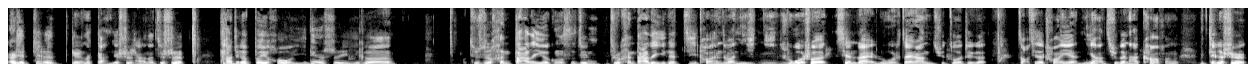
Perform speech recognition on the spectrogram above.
而且这个给人的感觉是啥呢？就是它这个背后一定是一个就是很大的一个公司，就就是很大的一个集团，对吧？你你如果说现在如果再让你去做这个早期的创业，你想去跟他抗衡，这个是。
